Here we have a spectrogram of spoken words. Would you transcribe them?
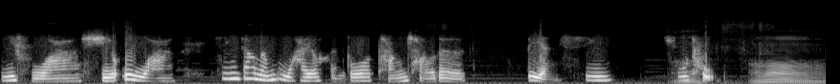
衣服啊、食物啊。新疆的墓还有很多唐朝的点心出土，哦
